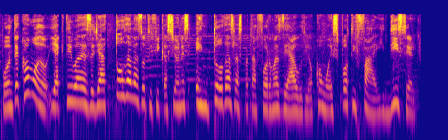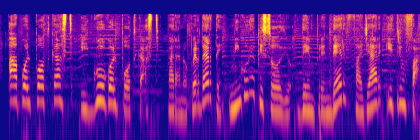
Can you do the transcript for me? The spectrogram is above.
Ponte cómodo y activa desde ya todas las notificaciones en todas las plataformas de audio como Spotify, Deezer, Apple Podcast y Google Podcast para no perderte ningún episodio de Emprender, Fallar y Triunfar.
